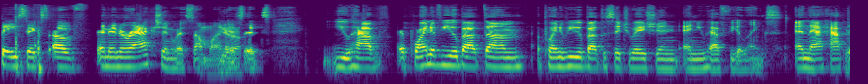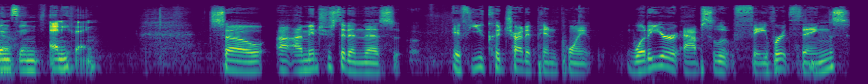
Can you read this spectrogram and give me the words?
basics of an interaction with someone. Yeah. It's, it's, you have a point of view about them, a point of view about the situation, and you have feelings. And that happens in anything. So uh, I'm interested in this. If you could try to pinpoint, what are your absolute favorite things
